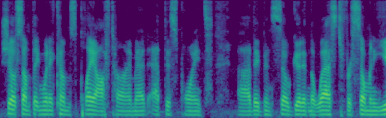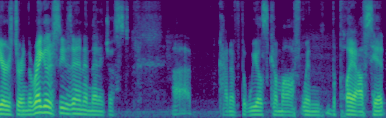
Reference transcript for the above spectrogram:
show something when it comes playoff time at, at this point. Uh, they've been so good in the West for so many years during the regular season, and then it just uh, kind of the wheels come off when the playoffs hit.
